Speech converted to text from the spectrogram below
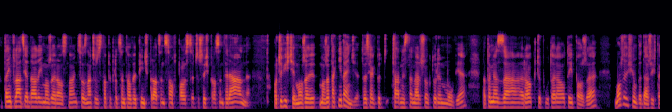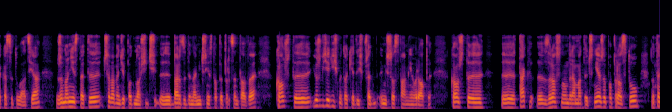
to ta inflacja dalej może rosnąć, co znaczy, że stopy procentowe 5% są w Polsce czy 6% realne. Oczywiście może, może tak nie będzie. To jest jakby czarny scenariusz, o którym mówię. Natomiast za rok czy półtora o tej porze może się wydarzyć taka sytuacja, że no niestety trzeba będzie podnosić y, bardzo dynamicznie stopy procentowe. Koszty, już widzieliśmy to kiedyś przed Mistrzostwami Europy, koszty y, tak wzrosną dramatycznie, że po prostu no, te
